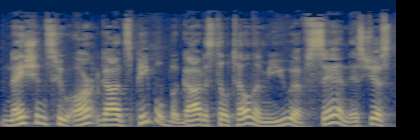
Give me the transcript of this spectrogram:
nations who aren't God's people, but God is still telling them, You have sinned. It's just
